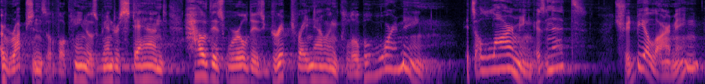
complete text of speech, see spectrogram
eruptions of volcanoes. We understand how this world is gripped right now in global warming. It's alarming, isn't it? Should be alarming.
